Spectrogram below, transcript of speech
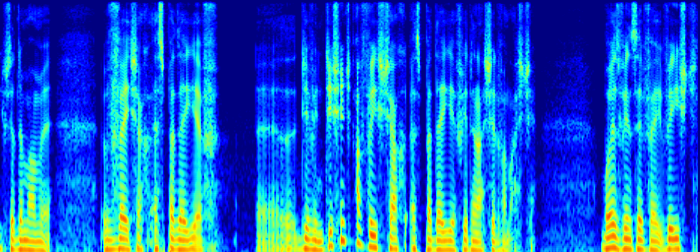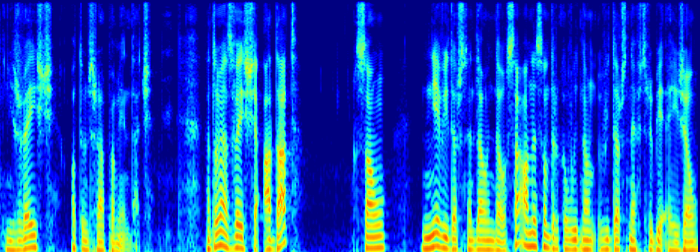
I wtedy mamy w wejściach SPDIF 9.10, y, a w wyjściach SPDIF 11.12. Bo jest więcej wyjść niż wejść, o tym trzeba pamiętać. Natomiast wejścia ADAT są niewidoczne dla Windowsa, one są tylko widoczne w trybie Azure,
